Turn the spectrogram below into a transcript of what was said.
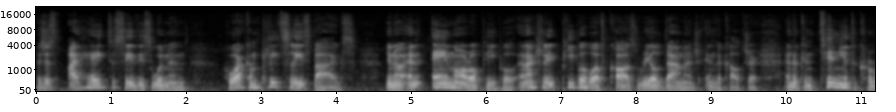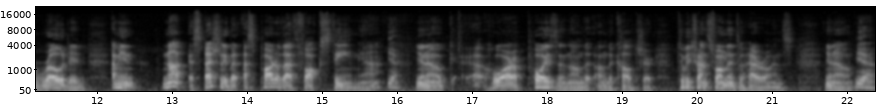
is just I hate to see these women who are complete sleazebags, you know, and amoral people, and actually people who have caused real damage in the culture and who continue to corrode it. I mean, not especially, but as part of that Fox team, yeah, yeah. you know, uh, who are a poison on the on the culture to be transformed into heroines, you know. Yeah.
